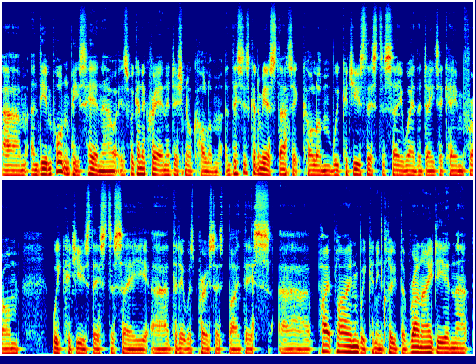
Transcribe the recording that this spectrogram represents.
Um, and the important piece here now is we're going to create an additional column. And this is going to be a static column. We could use this to say where the data came from. We could use this to say uh, that it was processed by this uh, pipeline. We can include the run ID in that.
